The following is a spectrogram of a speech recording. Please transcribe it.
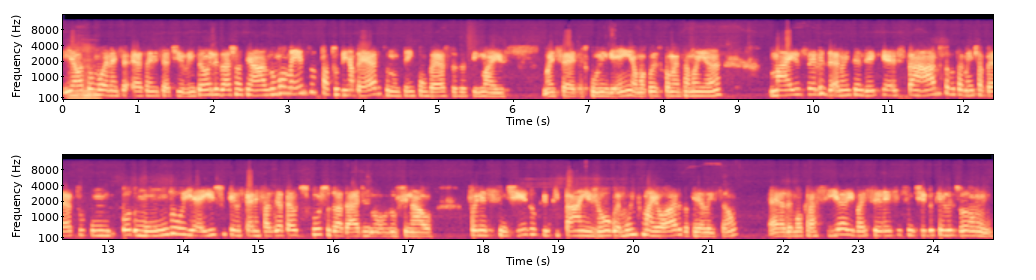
E uhum. ela tomou essa iniciativa. Então eles acham assim, ah, no momento está tudo em aberto, não tem conversas assim mais mais sérias com ninguém, é uma coisa que começa amanhã mas eles deram a entender que está absolutamente aberto com todo mundo e é isso que eles querem fazer. Até o discurso do Haddad no, no final foi nesse sentido, que o que está em jogo é muito maior do que a eleição, é a democracia e vai ser nesse sentido que eles vão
